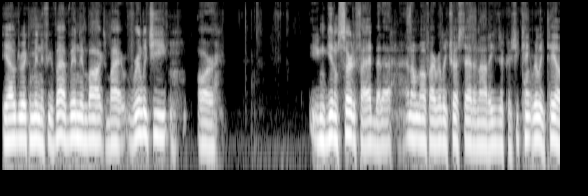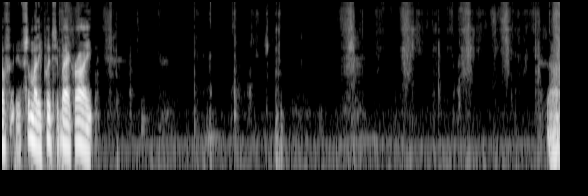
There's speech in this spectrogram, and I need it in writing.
Yeah, I would recommend if you buy a vending box, buy it really cheap or you can get them certified, but I, I don't know if I really trust that or not either because you can't really tell if, if somebody puts it back right. So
